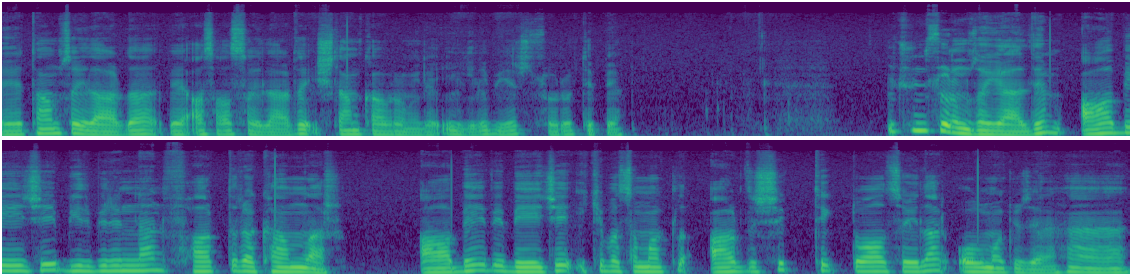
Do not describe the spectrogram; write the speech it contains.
e, tam sayılarda ve asal sayılarda işlem kavramı ile ilgili bir soru tipi. Üçüncü sorumuza geldim. ABC birbirinden farklı rakamlar. AB ve BC iki basamaklı ardışık tek doğal sayılar olmak üzere. He.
